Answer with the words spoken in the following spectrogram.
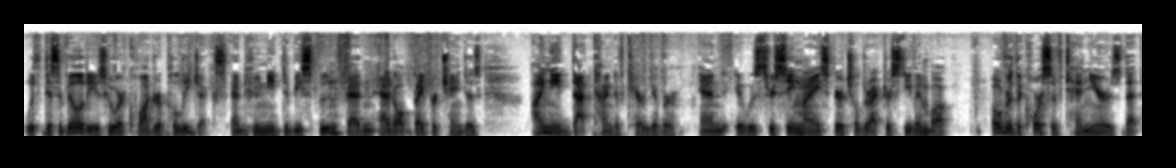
with disabilities who are quadriplegics and who need to be spoon fed and adult diaper changes. I need that kind of caregiver. And it was through seeing my spiritual director, Steve Imbach, over the course of 10 years that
